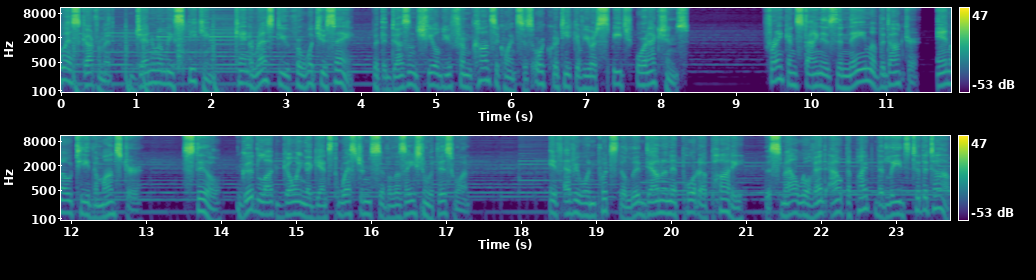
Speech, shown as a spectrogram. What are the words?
U.S. government, generally speaking, can arrest you for what you say, but that doesn't shield you from consequences or critique of your speech or actions. Frankenstein is the name of the doctor, not the monster. Still, good luck going against Western civilization with this one. If everyone puts the lid down in a porta potty, the smell will vent out the pipe that leads to the top.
